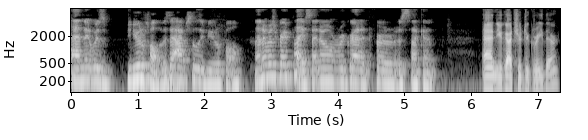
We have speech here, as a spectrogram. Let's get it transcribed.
and it was beautiful. It was absolutely beautiful. And it was a great place. I don't regret it for a second. And you got your degree there?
